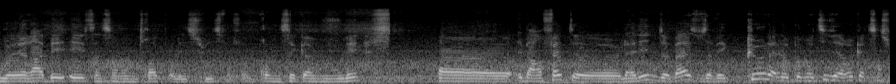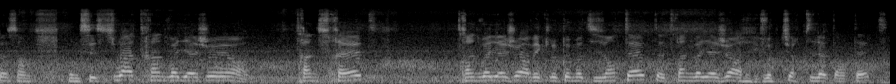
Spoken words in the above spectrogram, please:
ou RABE 523 pour les Suisses, il faut le prononcer comme vous voulez. Euh, et ben en fait, la ligne de base, vous avez que la locomotive RE 460. Donc c'est soit train de voyageurs, train de fret, train de voyageurs avec locomotive en tête, train de voyageurs avec voiture pilote en tête.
